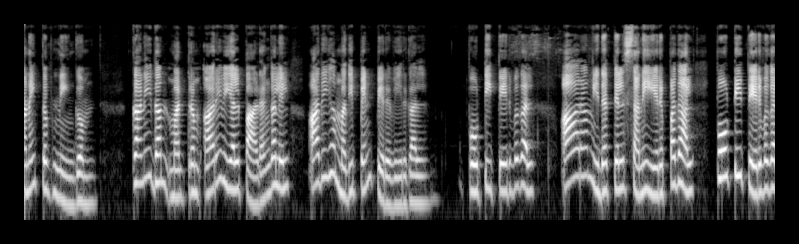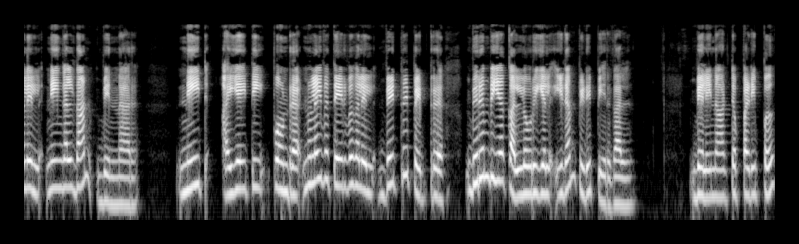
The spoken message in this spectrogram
அனைத்தும் நீங்கும். கணிதம் மற்றும் அறிவியல் பாடங்களில் அதிக மதிப்பெண் பெறுவீர்கள். போட்டித் தேர்வுகள் ஆறாம் இடத்தில் சனி இருப்பதால் போட்டித் தேர்வுகளில் நீங்கள்தான் வின்னர். நீட் ஐஐடி போன்ற நுழைவுத் தேர்வுகளில் வெற்றி பெற்று விரும்பிய கல்லூரியில் இடம் பிடிப்பீர்கள். வெளிநாட்டு படிப்பு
